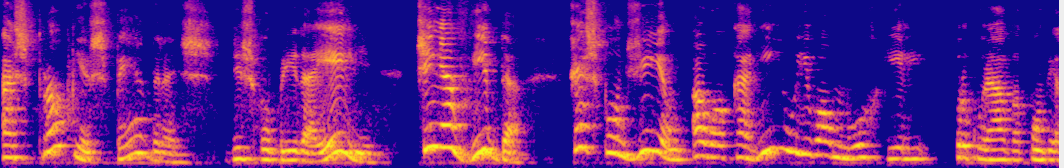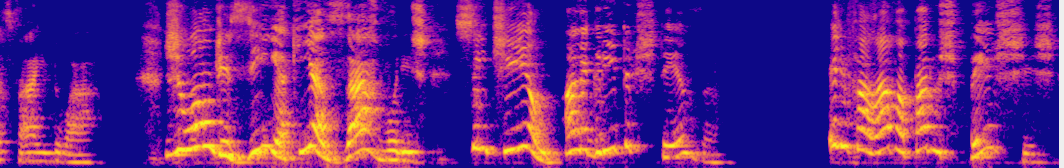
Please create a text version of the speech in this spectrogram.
As próprias pedras, descobrira ele, tinha vida, respondiam ao carinho e ao amor que ele procurava conversar e doar. João dizia que as árvores sentiam alegria e tristeza. Ele falava para os peixes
